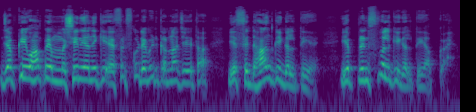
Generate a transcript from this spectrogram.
जबकि वहाँ पे मशीन यानी कि एसेट्स को डेबिट करना चाहिए था। यह सिद्धांत की गलती है यह प्रिंसिपल की गलती आपका। है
